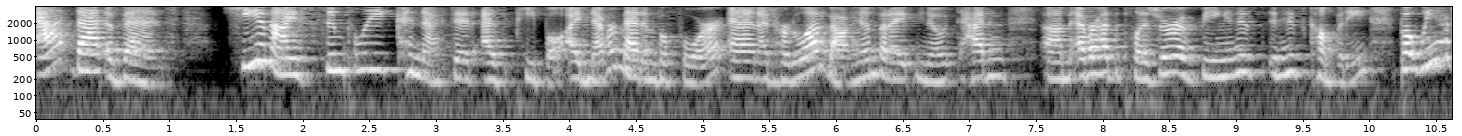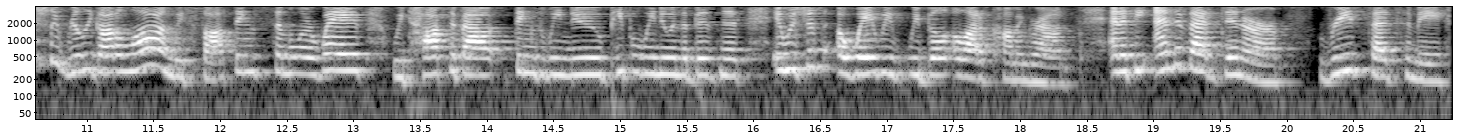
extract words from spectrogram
at that event, he and I simply connected as people. I'd never met him before, and I'd heard a lot about him, but I, you know, hadn't um, ever had the pleasure of being in his in his company. But we actually really got along. We saw things similar ways. We talked about things we knew, people we knew in the business. It was just a way we we built a lot of common ground. And at the end of that dinner, Reid said to me,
